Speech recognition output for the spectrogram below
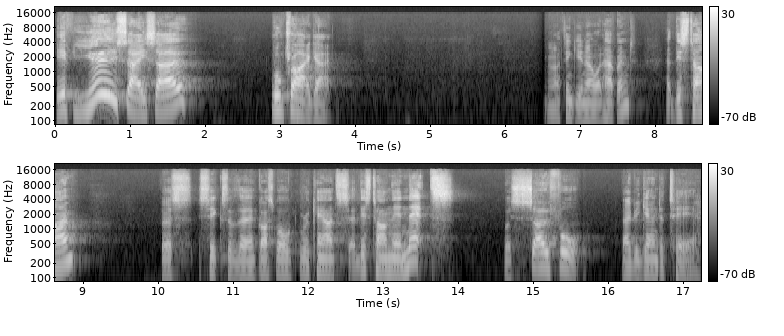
if you say so, we'll try again. And I think you know what happened. At this time, verse 6 of the Gospel recounts, at this time their nets were so full they began to tear.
